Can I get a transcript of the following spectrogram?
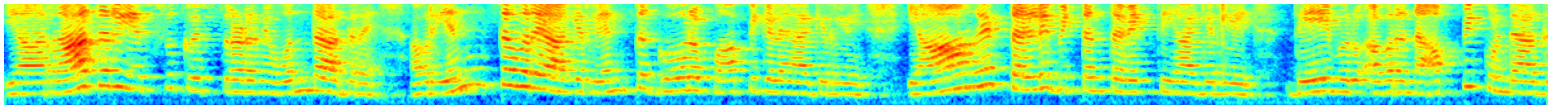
ಯಾರಾದರೂ ಯಸ್ಸು ಕ್ರಿಸ್ತರೊಡನೆ ಒಂದಾದರೆ, ಅವರು ಎಂಥವರೇ ಆಗಿರಲಿ, ಎಂಥ ಘೋರ ಪಾಪಿಗಳೇ ಆಗಿರಲಿ, ಯಾರೇ ತಳ್ಳಿ ಬಿಟ್ಟಂತ ವ್ಯಕ್ತಿ ಆಗಿರಲಿ, ದೇವರು ಅವರನ್ನು ಅಪ್ಪಿಕೊಂಡಾಗ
